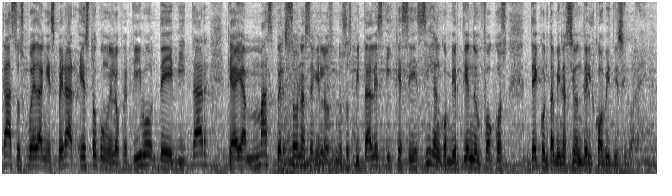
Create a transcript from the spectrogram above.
casos puedan esperar. Esto con el objetivo de evitar que haya más personas en los, en los hospitales y que se sigan convirtiendo en focos de contaminación del COVID-19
